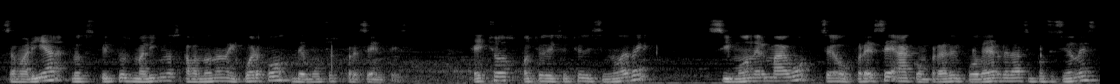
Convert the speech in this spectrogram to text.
Samaria, los espíritus malignos abandonan el cuerpo de muchos presentes. Hechos 8:18, 19. Simón el mago se ofrece a comprar el poder de las imposiciones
